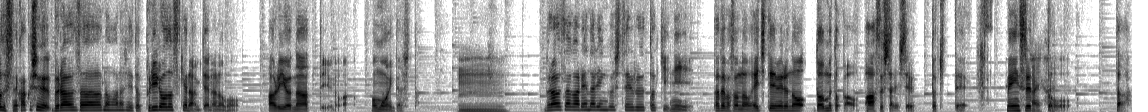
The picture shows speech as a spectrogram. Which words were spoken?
うですね、各種ブラウザの話で言うと、プリロードスキャナーみたいなのもあるよなっていうのは思い出した。うーん。ブラウザがレンダリングしてるときに、例えばその HTML の DOM とかをパースしたりしてるときって、メインスレッドをさ、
